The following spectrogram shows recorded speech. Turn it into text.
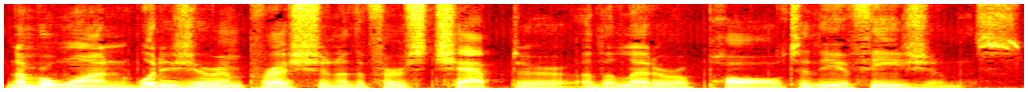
Number one, what is your impression of the first chapter of the letter of Paul to the Ephesians?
